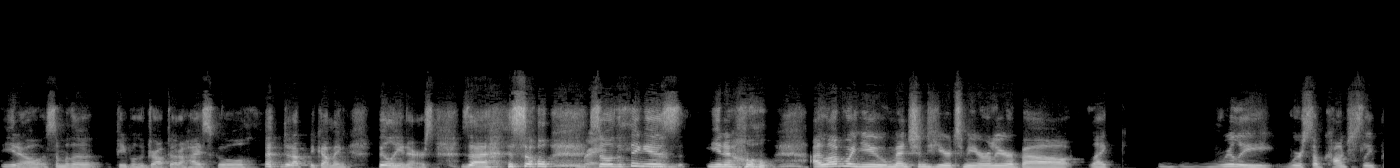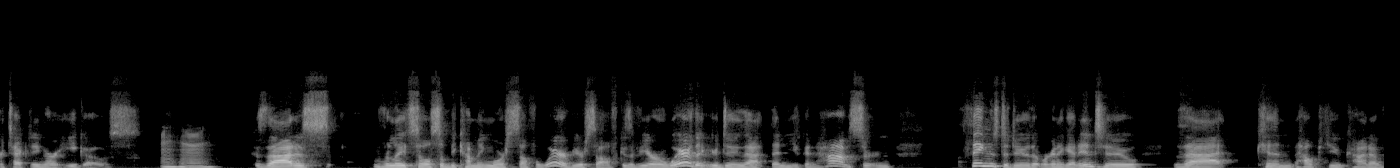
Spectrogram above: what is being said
you know, some of the people who dropped out of high school ended up becoming billionaires. So right. so the thing is, you know, I love what you mentioned here to me earlier about like really we're subconsciously protecting our egos. Because mm-hmm. that is relates to also becoming more self-aware of yourself because if you're aware that you're doing that then you can have certain things to do that we're going to get into that can help you kind of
